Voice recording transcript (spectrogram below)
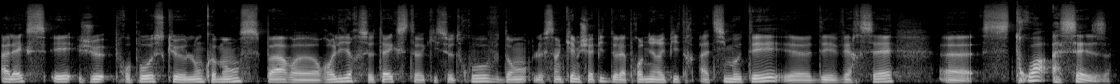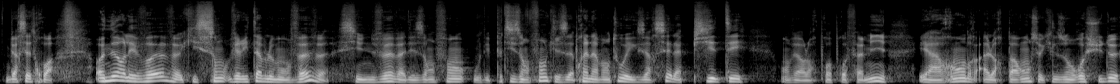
Alex, et je propose que l'on commence par euh, relire ce texte qui se trouve dans le cinquième chapitre de la première épître à Timothée, euh, des versets 3 euh, à 16. Verset 3. Honneur les veuves qui sont véritablement veuves. Si une veuve a des enfants ou des petits-enfants, qu'ils apprennent avant tout à exercer la piété envers leur propre famille et à rendre à leurs parents ce qu'ils ont reçu d'eux,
